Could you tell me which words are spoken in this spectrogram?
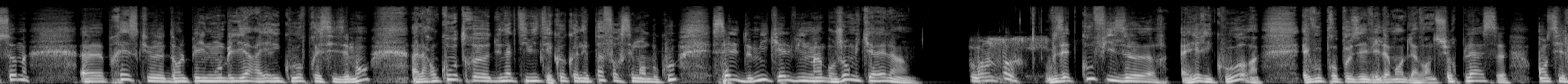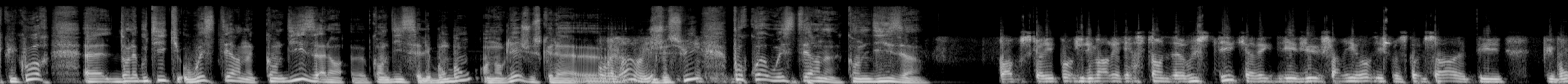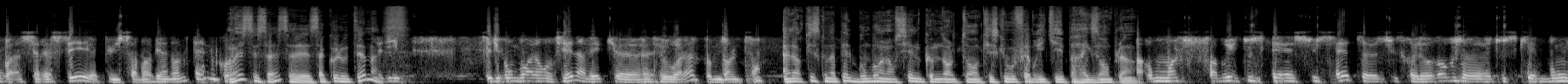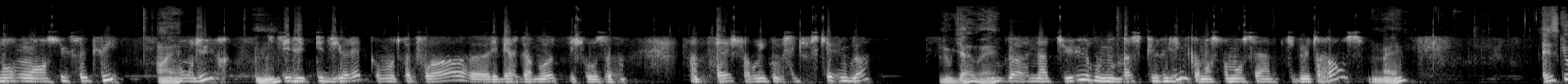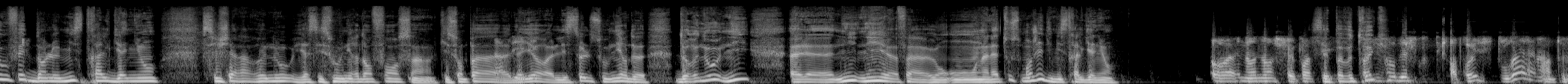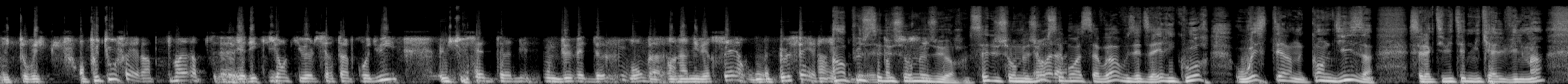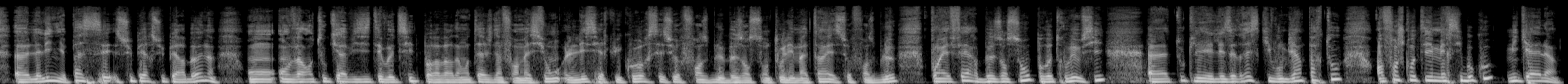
sommes euh, presque dans le pays de Montbéliard, à Héricourt précisément, à la rencontre d'une activité qu'on connaît pas forcément beaucoup, celle de Michael Villemain. Bonjour Michael. Bonjour. Vous êtes confiseur à Héricourt et vous proposez évidemment de la vente sur place en circuit court euh, dans la boutique Western Candies. Alors euh, Candies c'est les bonbons en anglais jusque là Voilà, oui. je suis. Pourquoi Western Candies? Parce qu'à l'époque, j'ai démarré stand rustique avec des vieux chariots, des choses comme ça. Et puis, puis bon, bah, c'est resté. Et puis, ça va bien dans le thème, quoi. Ouais c'est ça, ça, ça colle au thème. C'est du, bonbon à l'ancienne avec, euh, voilà, comme dans le temps. Alors qu'est-ce qu'on appelle bonbon à l'ancienne comme dans le temps? Qu'est-ce que vous fabriquez par exemple? Alors, moi, je fabrique tout ce qui est sucette, euh, sucre d'orge, euh, tout ce qui est bonbon en sucre cuit, Ouais. bonbon dur. Et les petites violettes comme autrefois, les bergamotes, des choses. Après, je fabrique aussi tout ce qui est nougat. Nougat, ouais. nougat nature ou nougat spiruline, comme en ce moment c'est un petit peu tendance. Ouais. Est-ce que vous faites dans le Mistral gagnant, si cher à Renault, il y a ces souvenirs d'enfance hein, qui sont pas Ah d'ailleurs les seuls souvenirs de, de Renault, ni euh, ni ni enfin on, on en a tous mangé du Mistral gagnant. Ouais, non, non, je fais pas. C'est pas votre truc de- Après, je pourrais, hein, un peu de tourisme. On peut tout faire. hein. Il y a des clients qui veulent certains produits, une sucette de 2 mètres de long, bon, ben, en anniversaire, on peut le faire. hein. Ah, en plus, c'est du sur-mesure. C'est du sur-mesure, Voilà. c'est bon à savoir. Vous êtes à Héricourt, Western Candies. C'est l'activité de Michael Villemain. Euh, la ligne est pas super, super bonne. On, on va en tout cas visiter votre site pour avoir davantage d'informations. Les circuits courts, c'est sur France Bleu Besançon tous les matins et sur francebleu.fr Besançon pour retrouver aussi euh, toutes les, les adresses qui vont partout en Franche-Comté. Merci beaucoup, Michael.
